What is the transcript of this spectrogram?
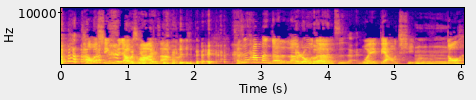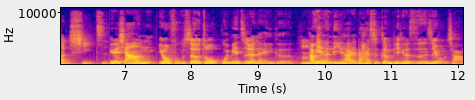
头型比较 夸张，对。可是他们的人物的微表情，嗯，都很细致。因为像优辐射做《鬼灭之刃》那一个，嗯、他们也很厉害，但还是跟皮克斯真的是有差。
